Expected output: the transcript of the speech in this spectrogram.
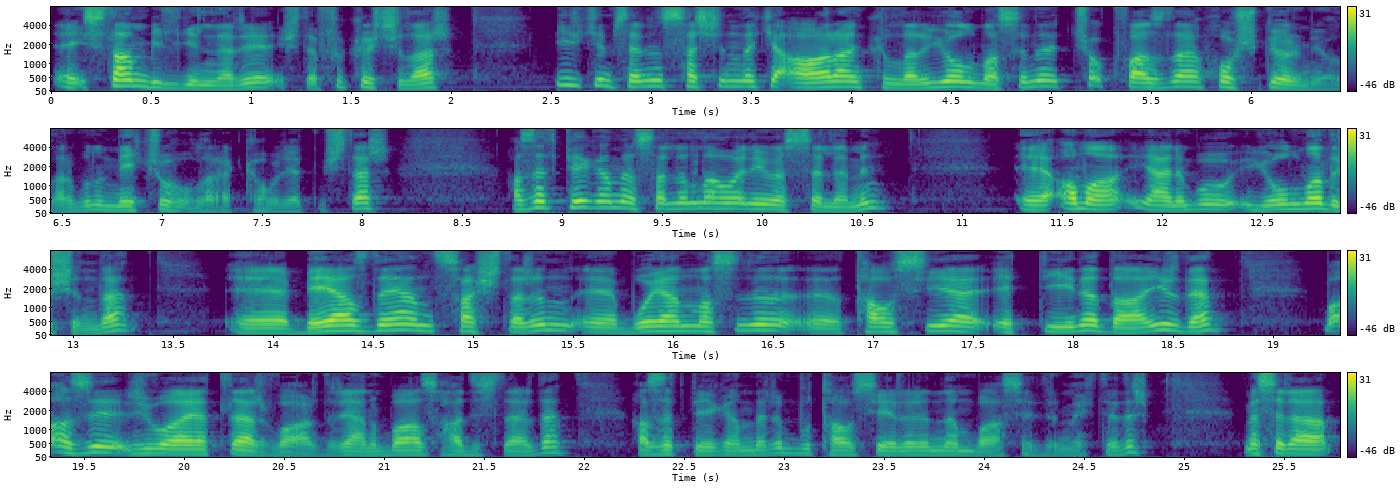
e, İslam bilginleri, işte fıkıhçılar bir kimsenin saçındaki ağaran kılları yolmasını çok fazla hoş görmüyorlar. Bunu mekruh olarak kabul etmişler. Hz. Peygamber sallallahu aleyhi ve sellemin e, ama yani bu yolma dışında e, beyazlayan saçların e, boyanmasını e, tavsiye ettiğine dair de bazı rivayetler vardır. Yani bazı hadislerde Hazreti Peygamber'in bu tavsiyelerinden bahsedilmektedir. Mesela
